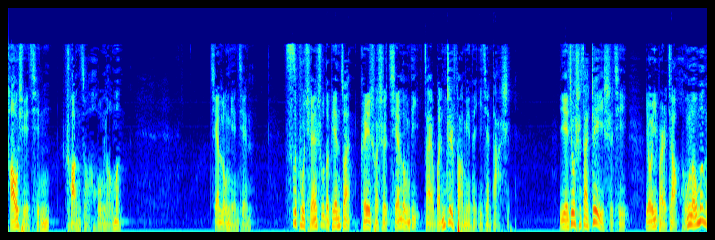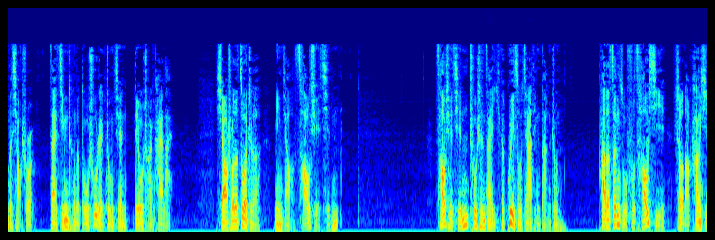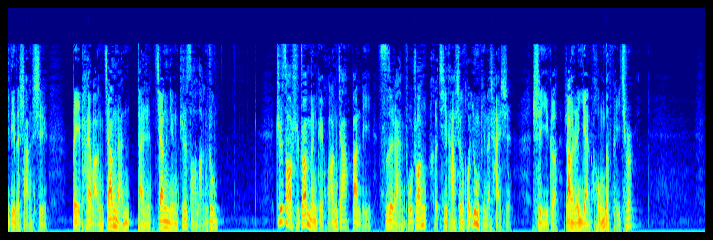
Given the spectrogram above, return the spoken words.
曹雪芹创作《红楼梦》。乾隆年间，《四库全书》的编纂可以说是乾隆帝在文治方面的一件大事。也就是在这一时期，有一本叫《红楼梦》的小说，在京城的读书人中间流传开来。小说的作者名叫曹雪芹。曹雪芹出生在一个贵族家庭当中，他的曾祖父曹玺受到康熙帝的赏识，被派往江南担任江宁织造郎中。织造是专门给皇家办理丝染服装和其他生活用品的差事，是一个让人眼红的肥缺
